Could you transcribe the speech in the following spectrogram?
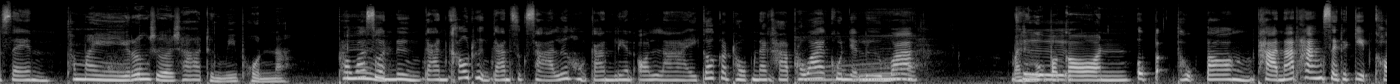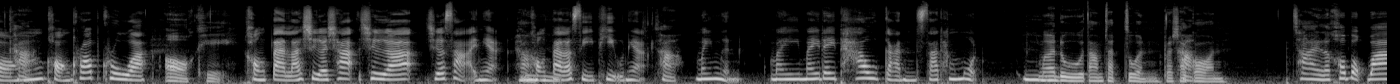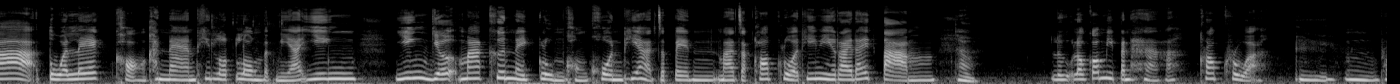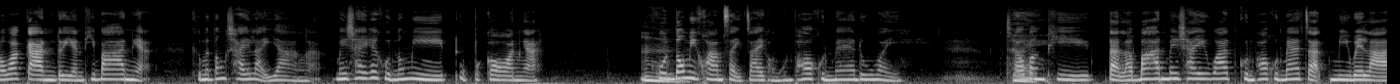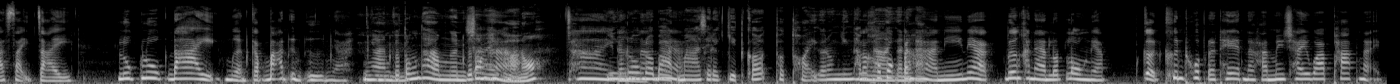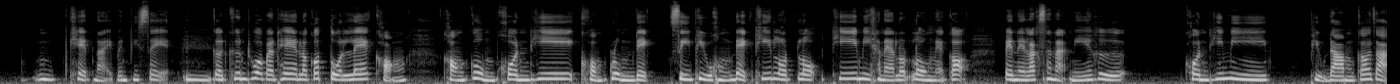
8%ทำไมเรื่องเชื้อชาติถึงมีผลนะเพราะว่าส่วนหนึ่งการเข้าถึงการศึกษาเรื่องของการเรียนออนไลน์ก็กระทบนะคะ เพราะว่าคุณอย่าลืมว่าหมายถึงคืออุอุปกรณ์อุป ถูกต้องฐานะทางเศรษฐกิจของค่ะของครอบครัวโอเค ของแต่ละเชื้อชาเชื้อเชื้อสายเนี่ยค่ะของแต่ละสีผิวเนี่ยค่ะไม่เหมือนไม่ไม่ได้เท่ากันซะทั้งหมด เมื่อดูตามสัดส่วนประชากร ใช่แล้วเขาบอกว่าตัวเลขของคะแนนที่ลดลงแบบเนี้ยยิ่งยิ่งเยอะมากขึ้นในกลุ่มของคนที่อาจจะเป็นมาจากครอบครัวที่มีรายได้ต่ค่ะำหรือแล้วก็มีปัญหาครอบครัว อืมอืมเพราะว่าการเรียนที่บ้านเนี่ย คือมันต้องใช้หลายอย่างอะ่ะ ไม่ใช่แค่คุณต้องมีอุปกรณ์ไงอืมคุณต้องมีความใส่ใจของคุณพ่อคุณแม่ด้วยใช่แล้วบางทีแต่ละบ้านไม่ใช่ว่าคุณพ่อคุณแม่จะมีเวลาใส่ใจ ลูกๆได้เหมือนกับบ้านอื่นๆไงงานก็ต้องทำเงินก็ต้องใช่หาค่ะเนาะใช่ยิ่งดังโรคนั้นระบาดเนี่ยมาเศรษฐกิจก็ถดถอยก็ต้องยิ่งทำแล้วเขางานบอกกันปัญนะคะหานี้เนี่ย เรื่องคะแนนลดลงเนี่ย เกิดขึ้นทั่วประเทศนะคะ ไม่ใช่ว่าภาคไหนอืม เขตไหนเป็นพิเศษอืมเกิดขึ้นทั่วประเทศแล้วก็ตัวเลขของของกลุ่มคนที่ของกลุ่มเด็กสีผิวของเด็กที่ลดลงที่มีคะแนนลดลงเนี่ยก็เป็นในลักษณะนี้คือ คนที่มีผิวดำก็จะ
